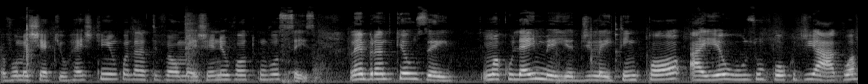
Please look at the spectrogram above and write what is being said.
Eu vou mexer aqui o restinho, quando ela tiver homogênea eu volto com vocês. Lembrando que eu usei uma colher e meia de leite em pó, aí eu uso um pouco de água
